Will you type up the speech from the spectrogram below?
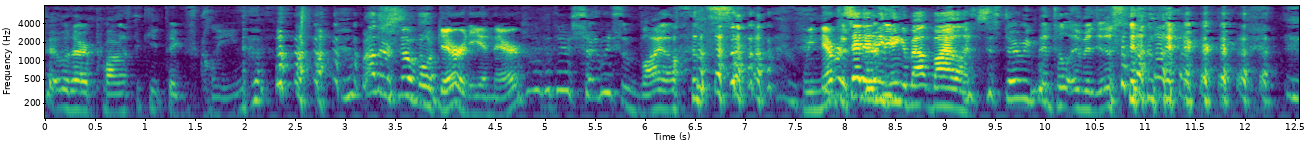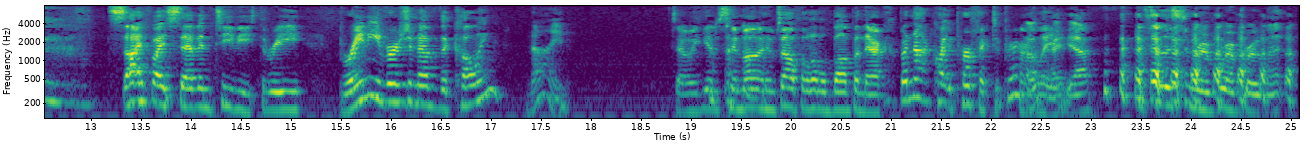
Does that, does with our promise to keep things clean? well, there's no vulgarity in there. but there's certainly some violence. We never said anything about violence. disturbing mental images in there. Sci Fi 7 TV 3, brainy version of The Culling, 9. So he gives him, uh, himself a little bump in there, but not quite perfect, apparently. Okay, yeah. So there's some room for improvement.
